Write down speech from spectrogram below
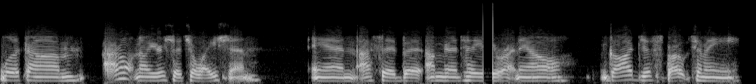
Look, um, I don't know your situation. And I said, but I'm going to tell you right now, God just spoke to me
